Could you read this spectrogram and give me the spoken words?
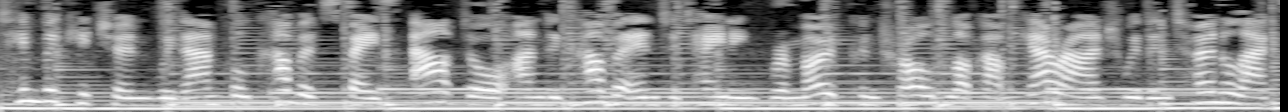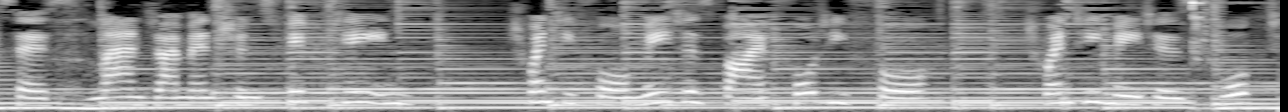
timber kitchen with ample cupboard space, outdoor undercover entertaining, remote-controlled lock-up garage with internal access, land dimensions 15, 24 meters by 44, 20 meters, walk to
